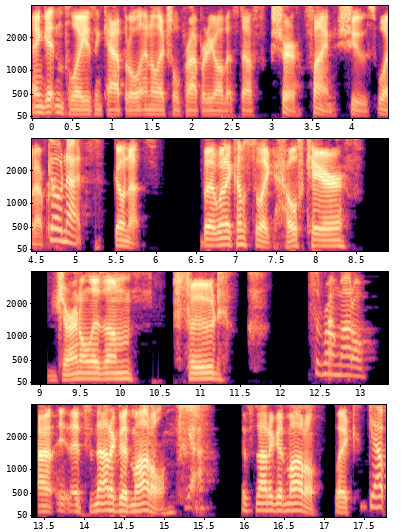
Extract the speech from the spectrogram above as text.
and get employees and capital intellectual property all that stuff sure fine shoes whatever go nuts. go nuts. But when it comes to like healthcare, journalism, food, It's the wrong model. uh, it's not a good model. Yeah. It's not a good model. Like Yep.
